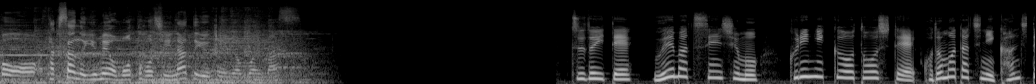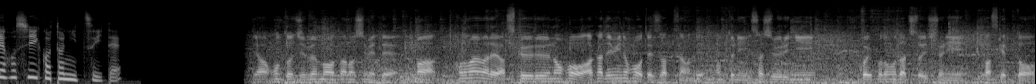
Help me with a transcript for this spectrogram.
こうたくさんの夢を持ってほしいなというふうに思います。続いて植松選手もクリニックを通して子どもたちに感じてほしいことについていや本当自分も楽しめて、まあ、この前まではスクールの方アカデミーの方を手伝ってたので本当に久しぶりにこういう子どもたちと一緒にバスケット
